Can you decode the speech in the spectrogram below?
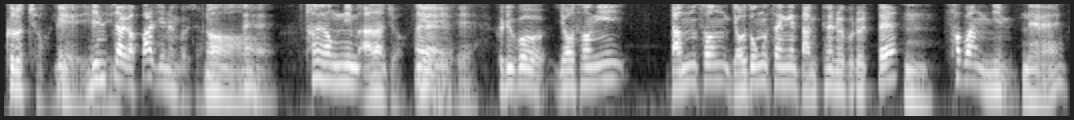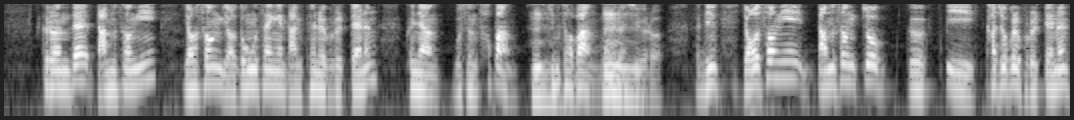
그렇죠. 예, 예, 님자가 빠지는 거죠. 예. 어, 네. 처형님 안 하죠. 예, 네. 예, 예. 그리고 여성이 남성 여동생의 남편을 부를 때 음, 서방님. 네. 그런데 남성이 여성 여동생의 남편을 부를 때는 그냥 무슨 서방, 음. 김서방 뭐 이런 음. 식으로. 님, 여성이 남성 쪽 그 이 가족을 부를 때는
